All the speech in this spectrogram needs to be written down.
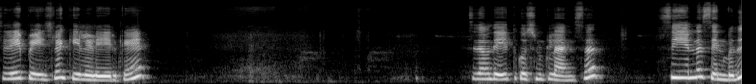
இதே பேஜில் கீழே எழுதியிருக்கேன். இதான் வந்து எயித்து கொஸ்டினுக்குள்ள ஆன்சர் சிஎன்எஸ் என்பது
